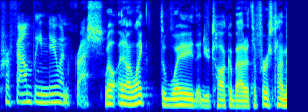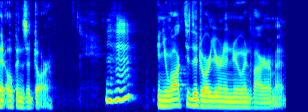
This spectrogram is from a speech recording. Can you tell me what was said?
profoundly new and fresh. Well, and I like the way that you talk about it. The first time it opens a door, hmm and you walk through the door, you're in a new environment,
